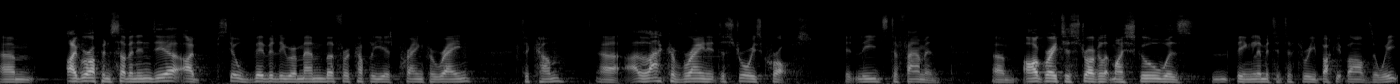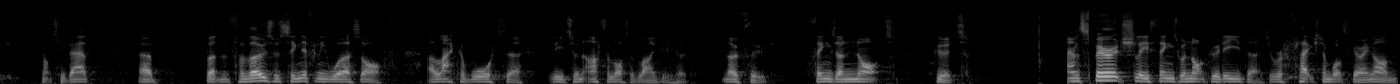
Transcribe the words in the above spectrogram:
Um, I grew up in southern India. I still vividly remember for a couple of years praying for rain to come. Uh, a lack of rain, it destroys crops, it leads to famine. Um, our greatest struggle at my school was being limited to three bucket baths a week. It's not too bad. Uh, but for those who are significantly worse off, a lack of water leads to an utter loss of livelihood, no food. Things are not good. And spiritually, things were not good either. It's a reflection of what's going on.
